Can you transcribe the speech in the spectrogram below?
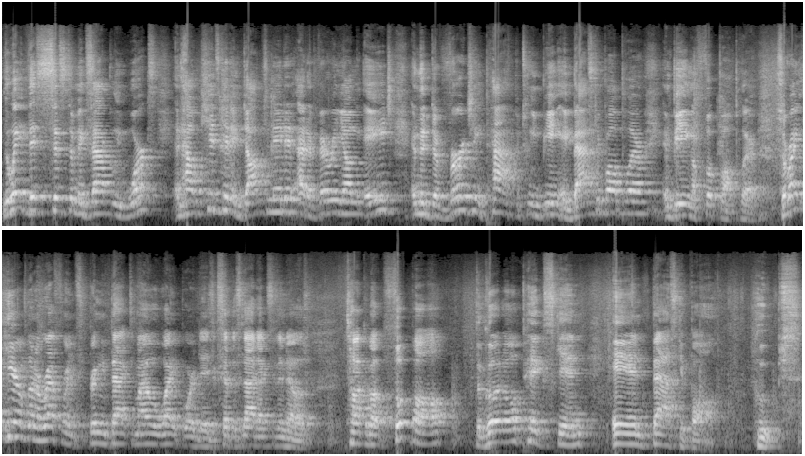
the way this system exactly works and how kids get indoctrinated at a very young age and the diverging path between being a basketball player and being a football player. So right here I'm going to reference, bring me back to my old whiteboard days, except it's not X's and O's. Talk about football, the good old pigskin, and basketball, hoops.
